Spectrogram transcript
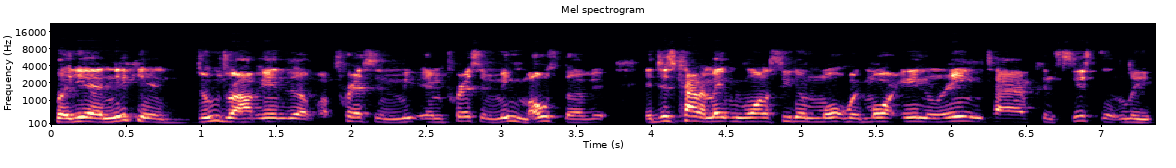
But yeah, Nikki and Doudrop ended up impressing me, impressing me most of it. It just kind of made me want to see them more with more in ring time consistently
